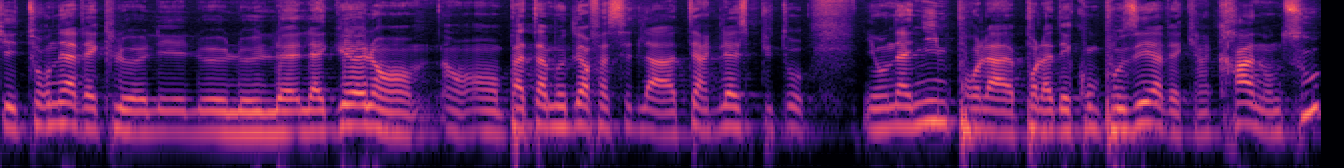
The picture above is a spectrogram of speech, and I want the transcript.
qui est tournée avec la, gueule en, pâte à modeler. Enfin, c'est de la terre glaise plutôt. Et on anime pour la, décomposer avec un crâne en dessous.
